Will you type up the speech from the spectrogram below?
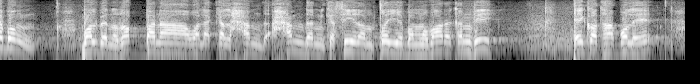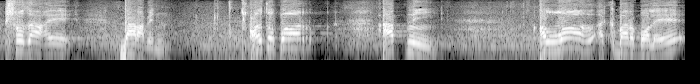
এবং বলবেন, রব্বানা ওয়ালাকাল হামদ, হামদান কাসীরান তাইয়্যিবান মুবারাকান ফি। এই কথা বলে সোজা হয়ে দাঁড়াবেন। অতঃপর আপনি আল্লাহ আকবার বলে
